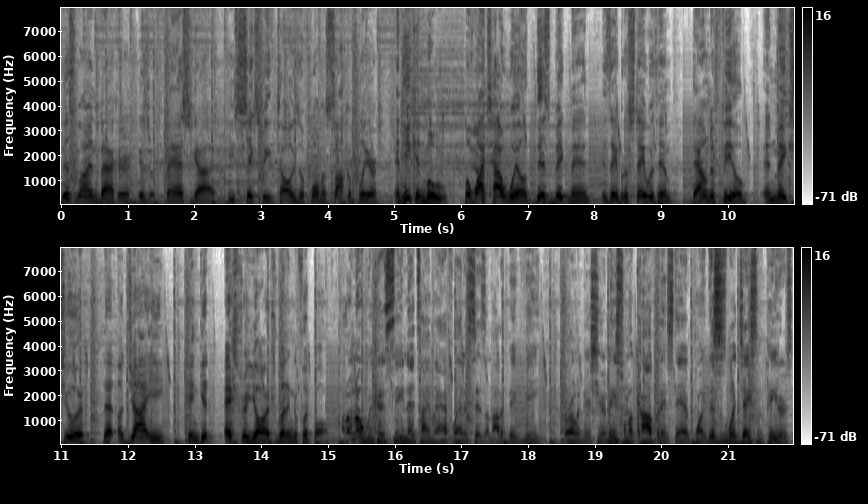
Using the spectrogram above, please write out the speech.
this linebacker is a fast guy. He's six feet tall. He's a former soccer player, and he can move. But yeah. watch how well this big man is able to stay with him down the field and make sure that Ajayi can get extra yards running the football. I don't know if we could have seen that type of athleticism out of Big V early this year, at least from a confidence standpoint. This is what Jason Peters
